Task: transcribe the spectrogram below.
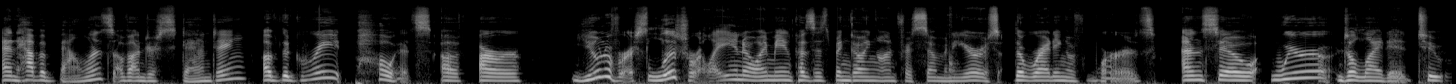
and have a balance of understanding of the great poets of our universe, literally. You know, I mean, because it's been going on for so many years, the writing of words. And so we're delighted to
